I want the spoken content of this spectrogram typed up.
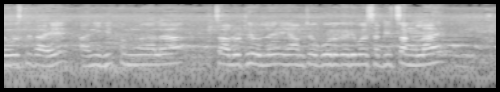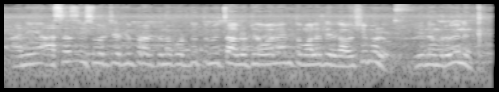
व्यवस्थित आहे आणि ही तुम्हाला चालू ठेवलं आहे हे आमच्या गोरगरिबासाठी चांगलं आहे. आणि असंच ईश्वरचरणी प्रार्थना करतो तुम्ही चालू ठेवाल आणि तुम्हाला दीर्घावशी मिळू. ही नम्र विनंती.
